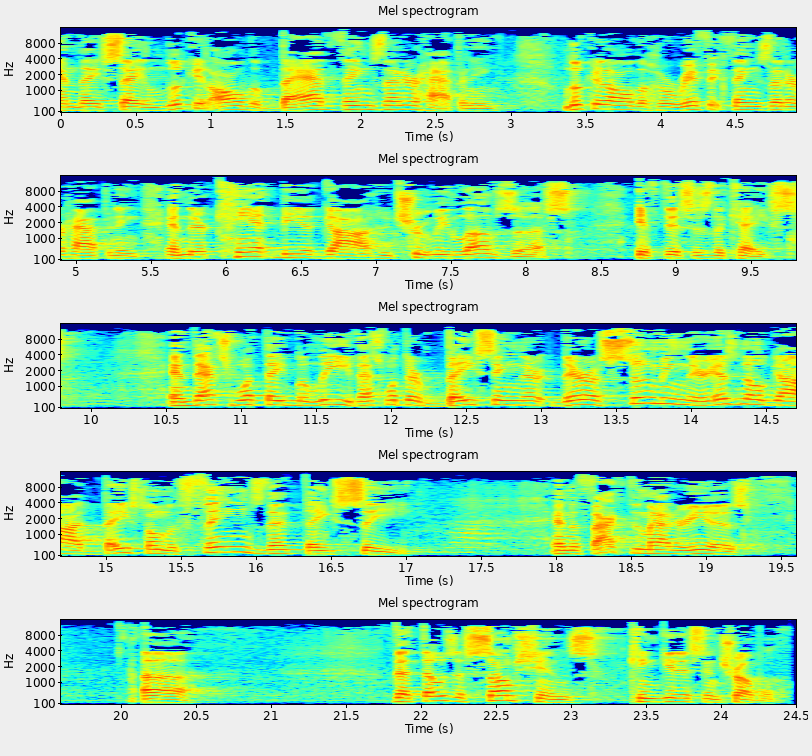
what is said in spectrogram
and they say, look at all the bad things that are happening, look at all the horrific things that are happening, and there can't be a God who truly loves us if this is the case. And that's what they believe. That's what they're basing their, they're assuming there is no God based on the things that they see. And the fact of the matter is uh, that those assumptions can get us in trouble.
